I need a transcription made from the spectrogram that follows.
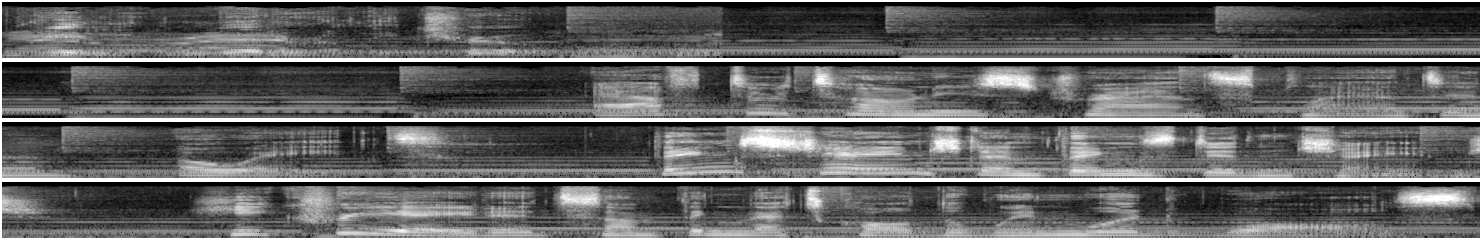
really literally true. After Tony's transplant in 08, things changed and things didn't change. He created something that's called the Wynwood Walls.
